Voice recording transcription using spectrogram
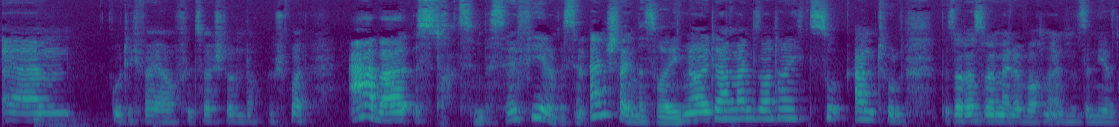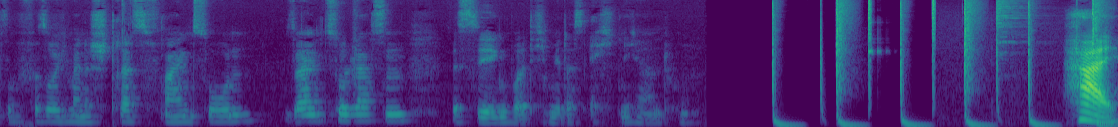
Ähm, gut, ich war ja auch für zwei Stunden noch im Sport. Aber es ist trotzdem ein bisschen viel, ein bisschen anstrengend. Das wollte ich mir heute an meinem Sonntag nicht zu antun. Besonders weil meine Wochenenden sind jetzt so, versuche ich meine stressfreien Zonen sein zu lassen. Deswegen wollte ich mir das echt nicht antun. Hi,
